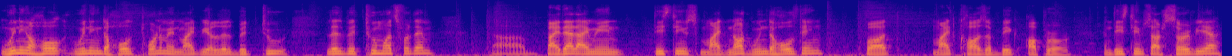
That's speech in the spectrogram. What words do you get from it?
winning a whole winning the whole tournament might be a little bit too a little bit too much for them. Uh, by that i mean these teams might not win the whole thing but might cause a big uproar. And these teams are serbia.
